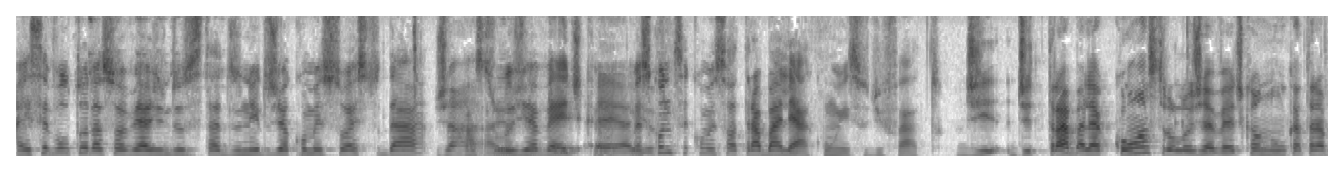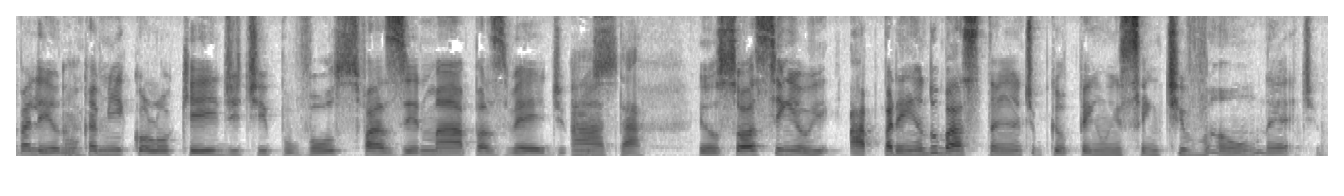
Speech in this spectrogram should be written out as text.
Aí você voltou da sua viagem dos Estados Unidos, já começou a estudar Já, eu astrologia fiquei- védica. é, Mas eu- quando você começou a trabalhar com isso, de fato? De, de trabalhar com astrologia védica, eu nunca trabalhei. Eu nunca me coloquei de tipo, vou fazer mapas védicos. Ah, tá. Eu só assim, eu aprendo bastante, porque eu tenho um incentivão, né? Tipo,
